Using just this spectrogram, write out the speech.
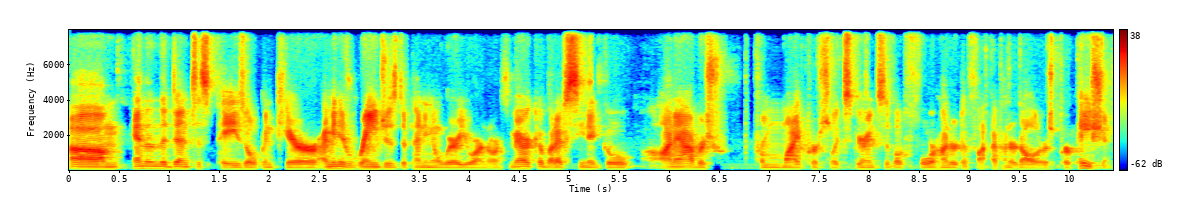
um, and then the dentist pays open care. I mean, it ranges depending on where you are in North America, but I've seen it go on average from my personal experience about 400 to 500 dollars per patient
